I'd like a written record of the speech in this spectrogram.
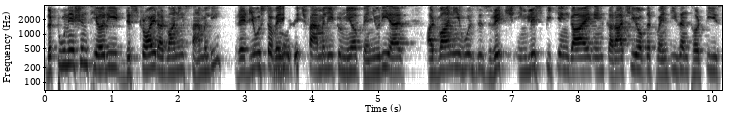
the two nation theory destroyed Advani's family, reduced a very hmm. rich family to near penury as Advani, who is this rich English speaking guy in Karachi of the 20s and 30s,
